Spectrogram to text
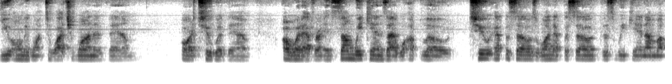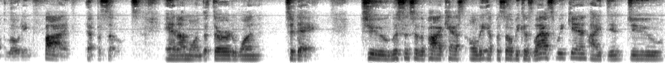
you only want to watch one of them or two of them or whatever. And some weekends I will upload two episodes, one episode. This weekend I'm uploading five episodes, and I'm on the third one today to listen to the podcast only episode because last weekend I did do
